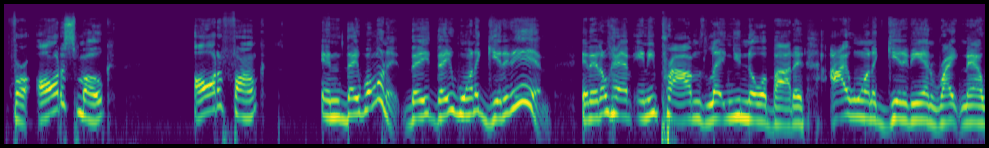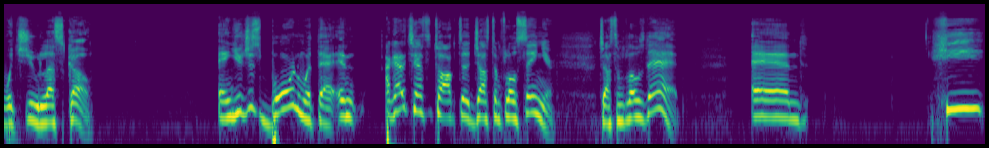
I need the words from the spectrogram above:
for all the smoke, all the funk, and they want it. They they want to get it in. and they don't have any problems letting you know about it. I want to get it in right now with you. Let's go. And you're just born with that. And I got a chance to talk to Justin Flowe Sr., Justin Flowe's dad. And he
